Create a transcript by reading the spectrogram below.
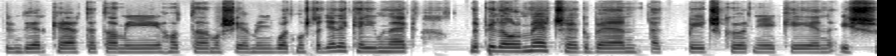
tündérkertet, ami hatalmas élmény volt most a gyerekeimnek, de például Mecsekben, tehát Pécs környékén is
